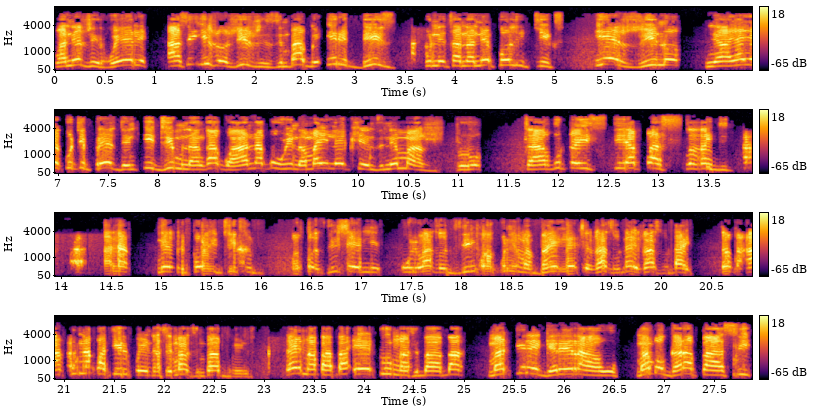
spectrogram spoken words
vane zvirwere. Asi izvozvizvi zimbabwe iri busy kunetsana nepolitics. Iye zvino nyaya yekuti president ed mnangagwa haana kuhwina maelections nemazvo taakutoisiya pasaidi ana nezvepolitics opposition uyu wazodzingwa kune mabi-election zvazodai zvazodai. Saka hakuna kwatiri kuenda semazimbabwens dai mababa edu madzibaba matiregererawo mambogara pasi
